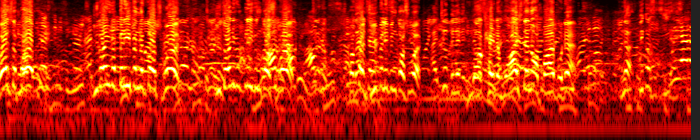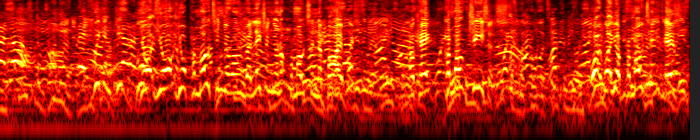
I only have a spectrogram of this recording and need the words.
Where's the Bible? You don't even believe in the God's word. You don't even believe in God's word. My friend, do you believe in God's word? I do believe in God. Okay, then why is there not a Bible there? No, because We are alone to put this place. We can give You're, you're, you're promoting your own religion, you're not promoting the Bible. Okay? Promote Jesus. What, what you're promoting is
